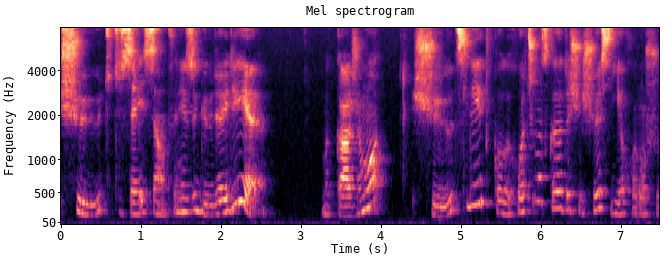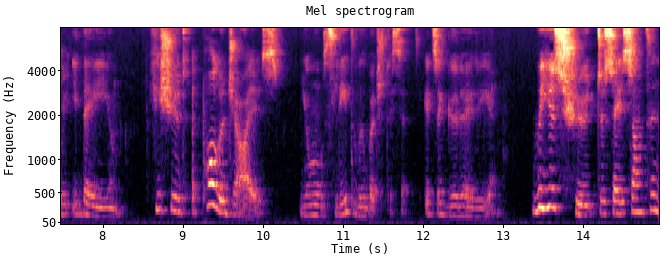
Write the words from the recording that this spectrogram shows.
should to say something is a good idea. Ми кажемо should слід, коли хочемо сказати, що щось є хорошою ідеєю. He should apologize. Йому слід вибачитися. It's a good idea. We use should to say something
